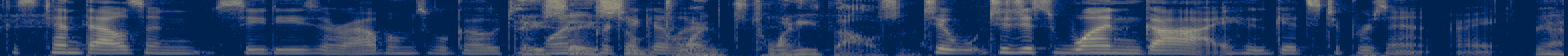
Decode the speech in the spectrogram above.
because ten thousand CDs or albums will go to they one say some particular 20 20,000. to to just one guy who gets to present, right? Yeah.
